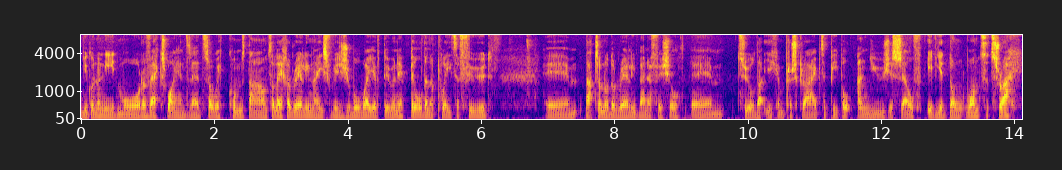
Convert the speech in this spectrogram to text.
you're going to need more of X, Y, and Z. So it comes down to like a really nice visual way of doing it, building a plate of food. Um, that's another really beneficial um, tool that you can prescribe to people and use yourself if you don't want to track,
